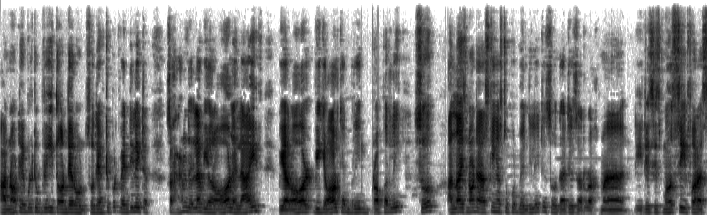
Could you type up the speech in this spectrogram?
are not able to breathe on their own, so they have to put ventilator. So Alhamdulillah, we are all alive. We are all we all can breathe properly. So Allah is not asking us to put ventilator. So that is Ar Rahman. It is His mercy for us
